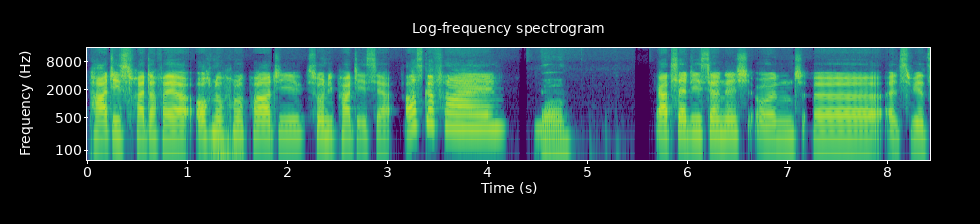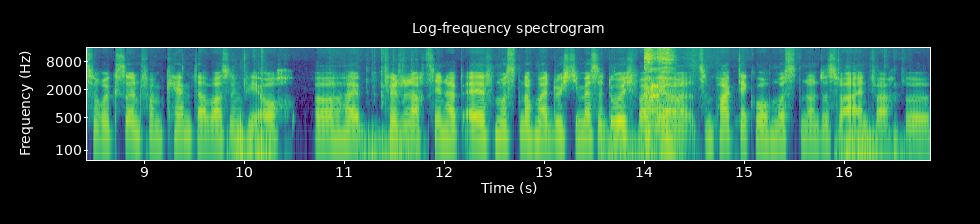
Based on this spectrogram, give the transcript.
Partys. Freitag war ja auch noch eine Party. Sony Party ist ja ausgefallen. Ja, Gab's ja dies Jahr nicht. Und äh, als wir zurück sind vom Camp, da war es irgendwie auch äh, halb Viertel nach zehn, halb elf, mussten noch mal durch die Messe durch, weil wir zum Parkdeck hoch mussten und es war einfach äh,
